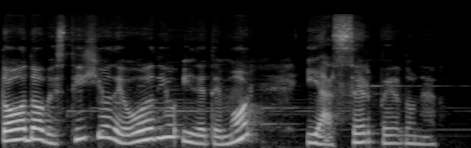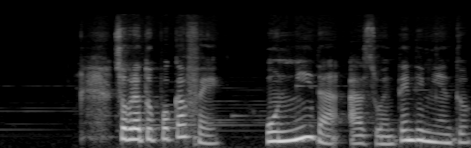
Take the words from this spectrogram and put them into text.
todo vestigio de odio y de temor y a ser perdonado. Sobre tu poca fe, unida a su entendimiento,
